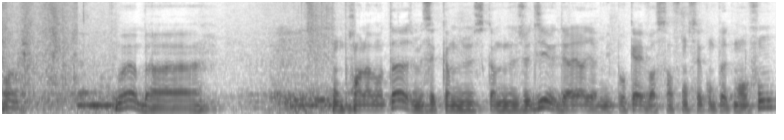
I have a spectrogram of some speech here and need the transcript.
Voilà. Ouais, bah. On prend l'avantage, mais c'est comme, je dis, derrière il y a Mipoka, il va s'enfoncer complètement au fond.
